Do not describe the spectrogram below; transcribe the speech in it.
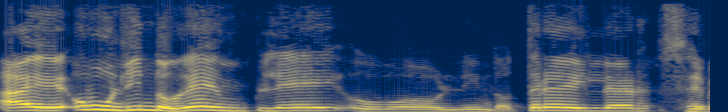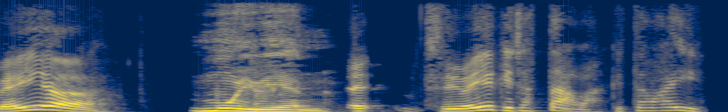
Ahí, hubo un lindo gameplay, hubo un lindo trailer, se veía, Muy bien. eh, se veía que ya estaba, que estaba ahí.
